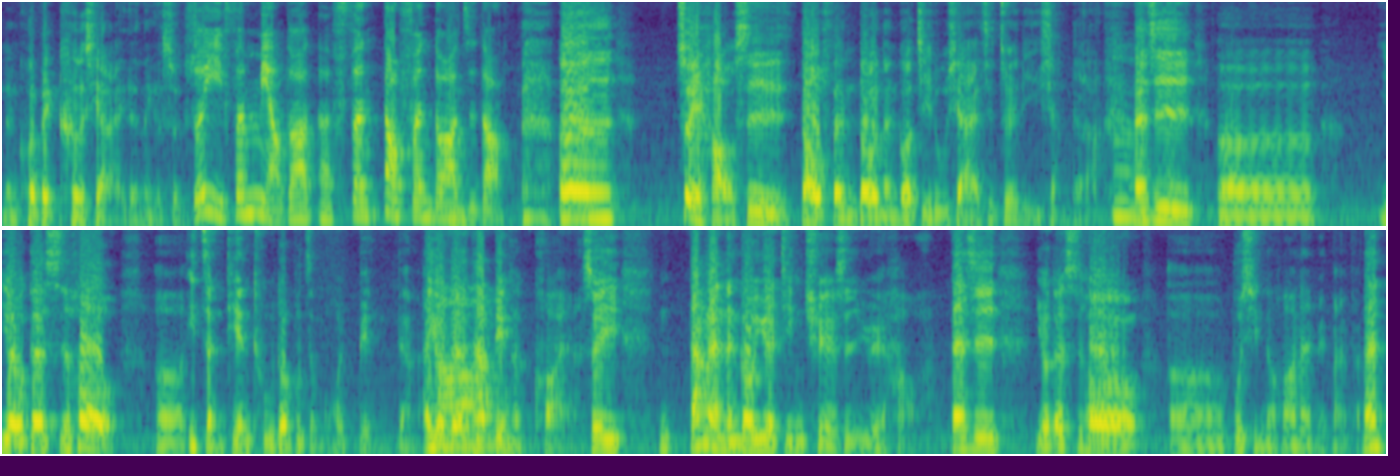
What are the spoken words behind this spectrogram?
能会被刻下来的那个瞬间。所以分秒都要呃分到分都要知道。嗯。呃最好是到分都能够记录下来是最理想的啦。嗯，但是呃，有的时候呃，一整天图都不怎么会变这样，啊，有的人他变很快啊，哦，所以当然能够越精确是越好啊。但是有的时候呃不行的话，那也没办法。但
